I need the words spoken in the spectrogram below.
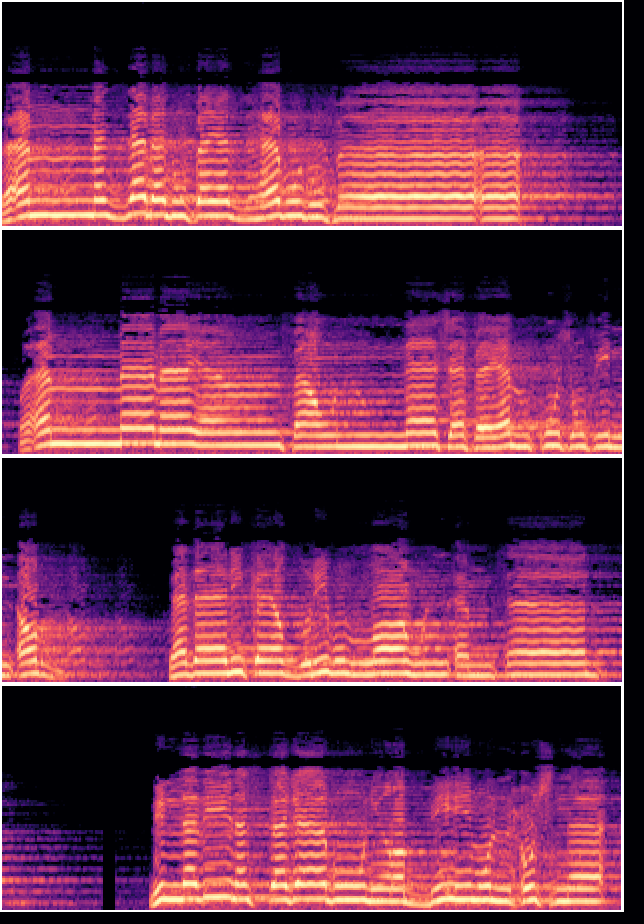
فأما الزبد فيذهب دفاء وأما ما ينفع الناس فيمكث في الأرض كذلك يضرب الله الأمثال للذين استجابوا لربهم الحسنى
